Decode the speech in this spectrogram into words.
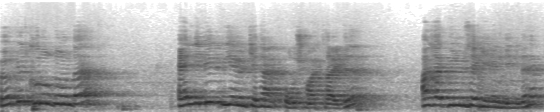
Örgüt kurulduğunda 51 üye ülkeden oluşmaktaydı. Ancak günümüze gelindiğinde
